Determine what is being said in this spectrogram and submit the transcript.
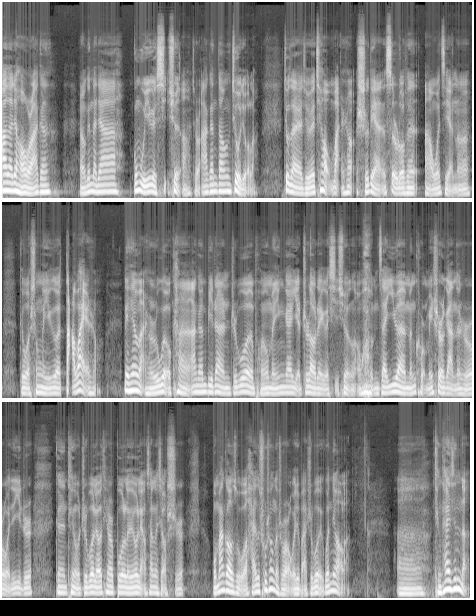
哈喽大家好，我是阿甘，然后跟大家公布一个喜讯啊，就是阿甘当舅舅了。就在九月七号晚上十点四十多分啊，我姐呢给我生了一个大外甥。那天晚上，如果有看阿甘 B 站直播的朋友们，应该也知道这个喜讯了。我们在医院门口没事干的时候，我就一直跟听友直播聊天，播了有两三个小时。我妈告诉我，孩子出生的时候，我就把直播给关掉了。呃，挺开心的，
